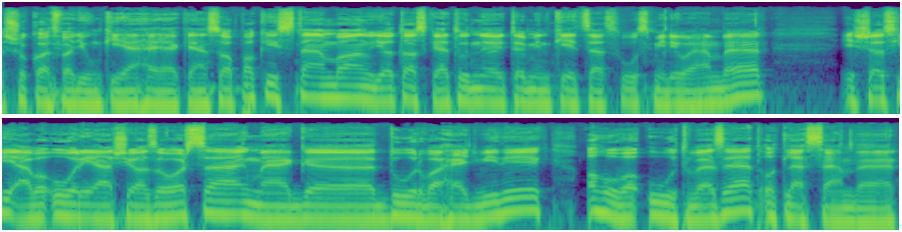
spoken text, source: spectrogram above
sokat vagyunk ilyen helyeken. Szóval Pakisztánban, ugye ott azt kell tudni, hogy több mint 220 millió ember, és az hiába óriási az ország, meg durva hegyvidék, ahova út vezet, ott lesz ember.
